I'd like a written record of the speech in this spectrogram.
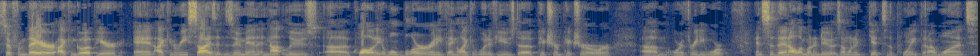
So from there, I can go up here and I can resize it and zoom in and not lose uh, quality. It won't blur or anything like it would if you used a picture-in-picture or um, or a 3D warp. And so then all I'm going to do is I'm going to get to the point that I want.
